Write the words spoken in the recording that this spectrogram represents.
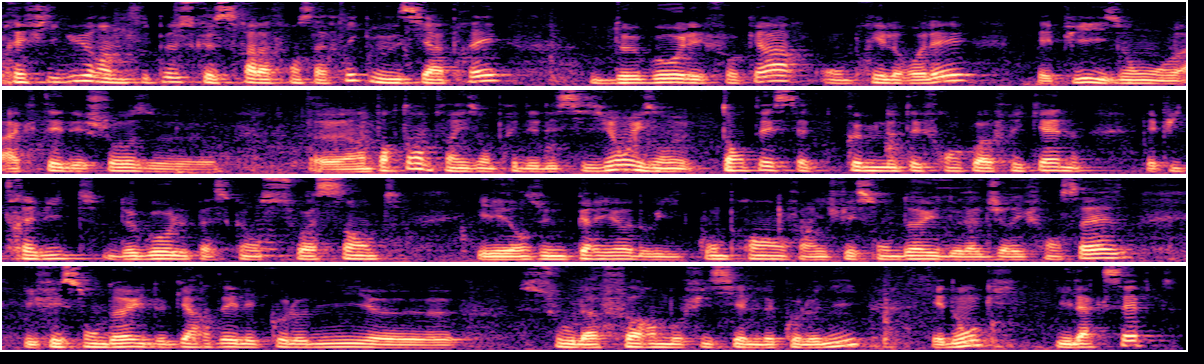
préfigure un petit peu ce que sera la France-Afrique, même si après De Gaulle et Focard ont pris le relais et puis ils ont acté des choses euh, euh, importantes. Enfin, ils ont pris des décisions, ils ont tenté cette communauté franco-africaine, et puis très vite, De Gaulle, parce qu'en 60, il est dans une période où il comprend, enfin, il fait son deuil de l'Algérie française, il fait son deuil de garder les colonies euh, sous la forme officielle de colonies, et donc il accepte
